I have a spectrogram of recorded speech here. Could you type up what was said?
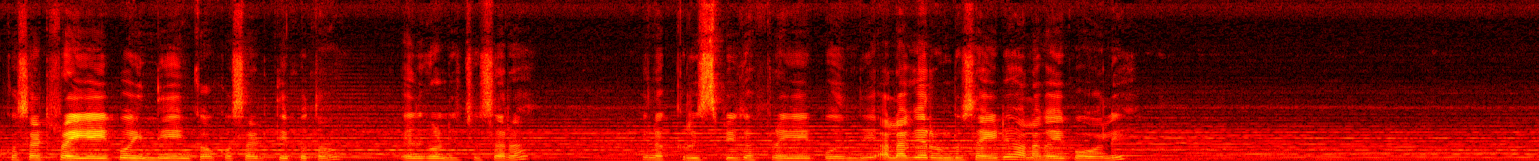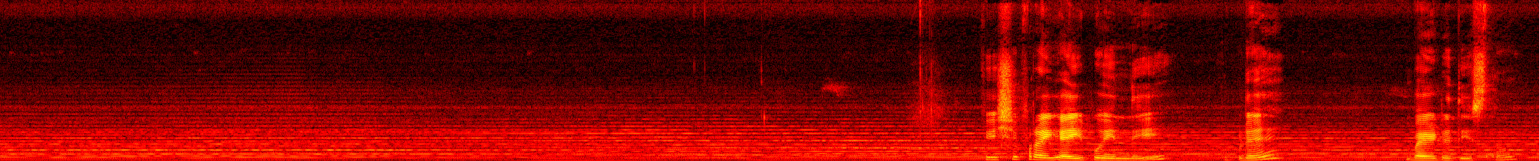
ఒక సైడ్ ఫ్రై అయిపోయింది ఇంకా ఒక సైడ్ తిప్పుతాం. ఎందుకంటే చూసారా? ఇలా క్రిస్పీగా ఫ్రై అయిపోయింది. అలాగే రెండు సైడ్ అలాగ అయిపోవాలి. ఫిష్ ఫ్రై అయిపోయింది. ఇప్పుడే బయట తీస్తాం.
